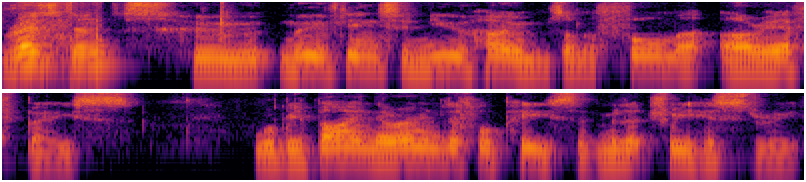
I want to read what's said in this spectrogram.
Residents who moved into new homes on a former RAF base will be buying their own little piece of military history.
